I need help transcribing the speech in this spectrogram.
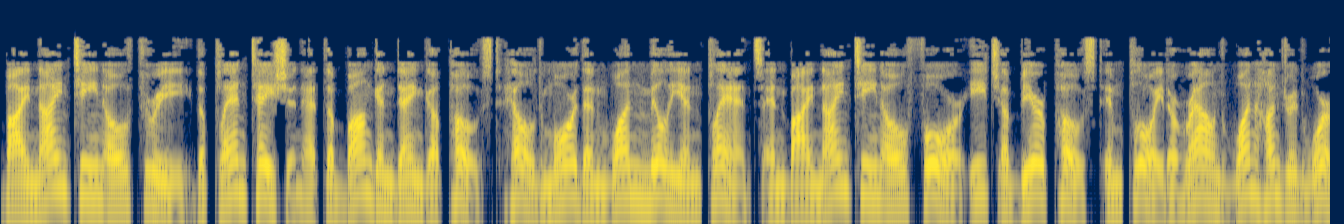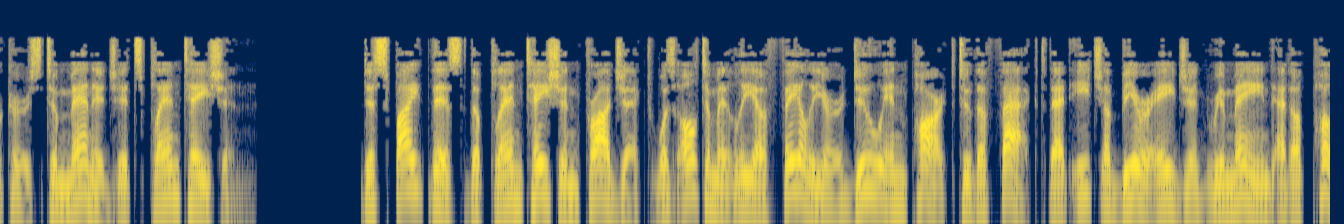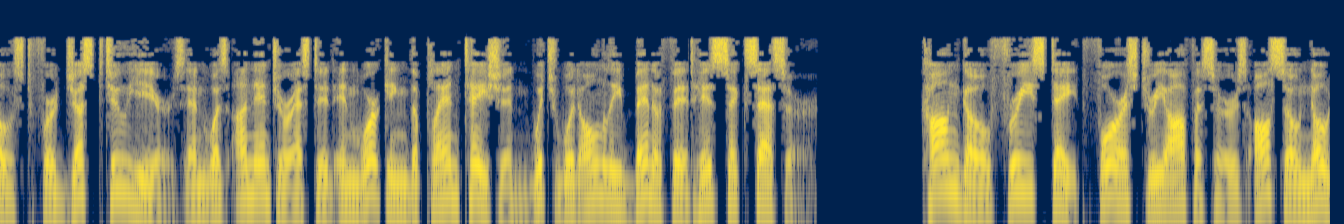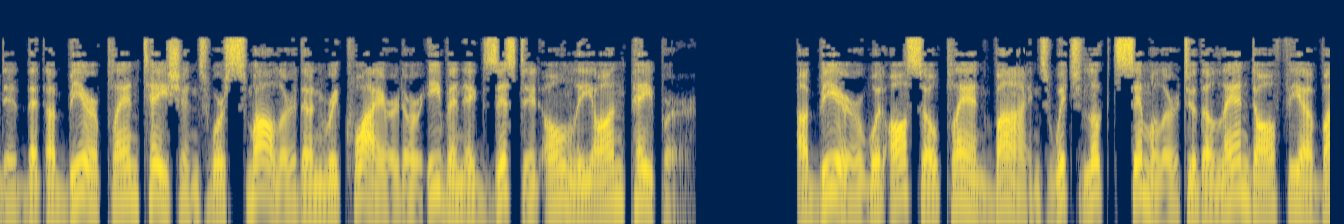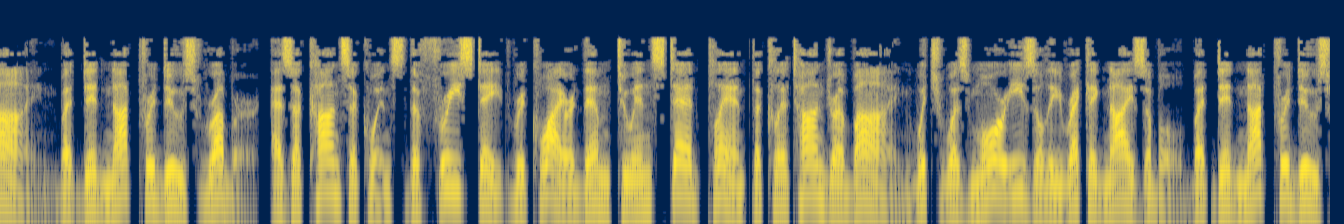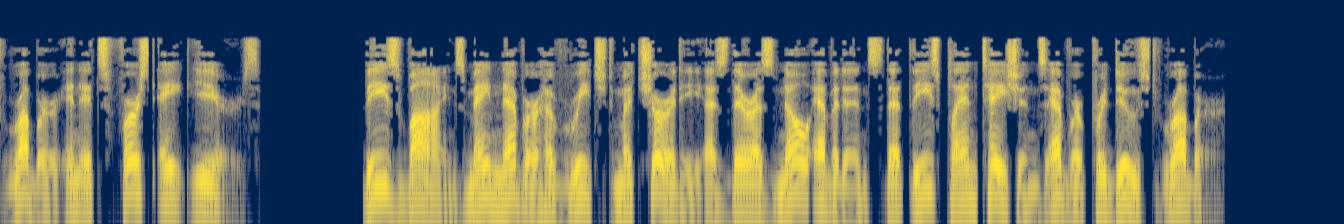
By 1903 the plantation at the Bongandanga post held more than 1 million plants and by 1904 each Abir post employed around 100 workers to manage its plantation. Despite this the plantation project was ultimately a failure due in part to the fact that each Abir agent remained at a post for just two years and was uninterested in working the plantation which would only benefit his successor. Congo Free State forestry officers also noted that Abir plantations were smaller than required or even existed only on paper. Abir would also plant vines which looked similar to the Landolphia vine but did not produce rubber, as a consequence the Free State required them to instead plant the Clitandra vine which was more easily recognizable but did not produce rubber in its first eight years. These vines may never have reached maturity as there is no evidence that these plantations ever produced rubber.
